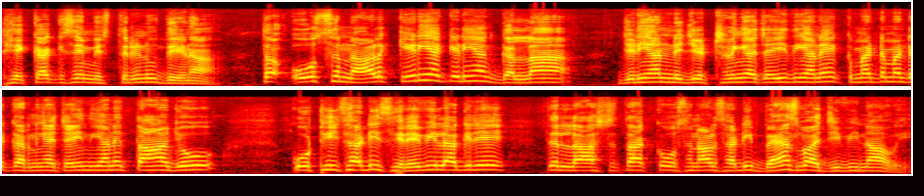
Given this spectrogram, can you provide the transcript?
ਠੇਕਾ ਕਿਸੇ ਮਿਸਤਰੀ ਨੂੰ ਦੇਣਾ ਤਾਂ ਉਸ ਨਾਲ ਕਿਹੜੀਆਂ-ਕਿਹੜੀਆਂ ਗੱਲਾਂ ਜਿਹੜੀਆਂ ਨਜਿੱਠਣੀਆਂ ਚਾਹੀਦੀਆਂ ਨੇ, ਕਮੈਂਟਮੈਂਟ ਕਰਨੀਆਂ ਚਾਹੀਦੀਆਂ ਨੇ ਤਾਂ ਜੋ ਕੋਠੀ ਸਾਡੀ ਸਿਰੇ ਵੀ ਲੱਗ ਜੇ ਤੇ ਲਾਸਟ ਤੱਕ ਉਸ ਨਾਲ ਸਾਡੀ ਬਹਿਸਬਾਜ਼ੀ ਵੀ ਨਾ ਹੋਵੇ।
